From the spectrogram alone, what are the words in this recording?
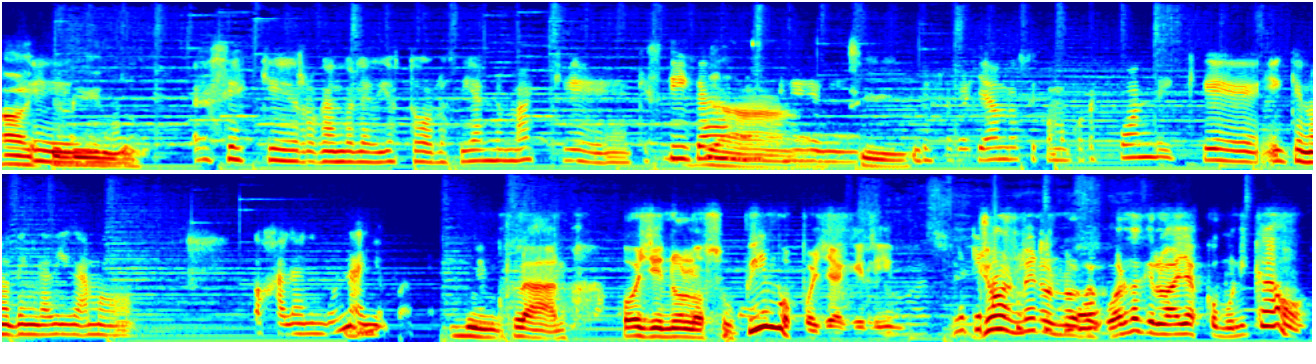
Ay, qué eh, lindo. Así es que rogándole a Dios todos los días nomás que, que siga eh, desarrollándose como corresponde y que, y que no tenga, digamos, ojalá ningún año. Pues. Claro. Oye, no lo supimos, pues Jacqueline. Yo al menos no recuerdo que lo hayas comunicado.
